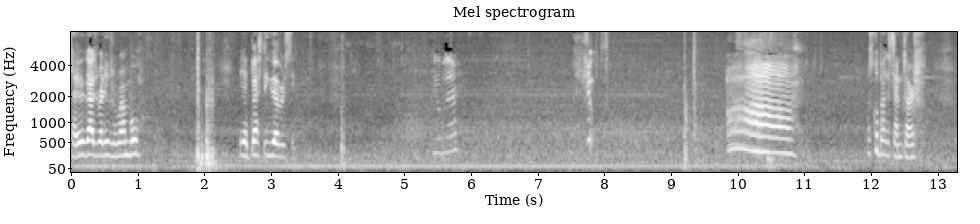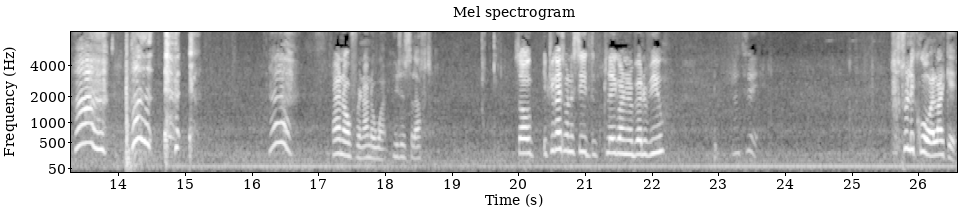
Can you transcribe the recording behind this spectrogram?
So you guys ready to rumble? The best thing you ever seen. See over there? Shoot! Ah! Let's go back to tired. Ah! I don't know if Fernando went. He just left. So, if you guys want to see the playground in a better view, that's it. It's really cool. I like it.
